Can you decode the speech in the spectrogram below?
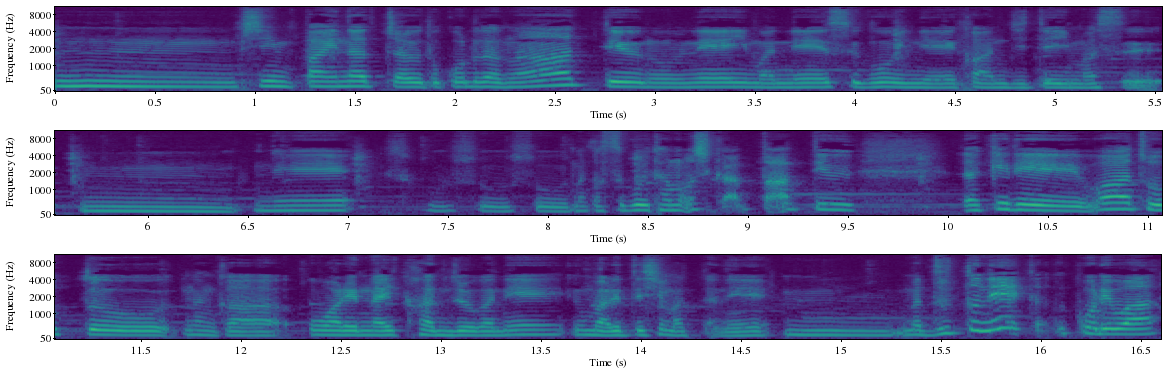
うーん、心配になっちゃうところだなっていうのをね、今ね、すごいね、感じています。うん、ね、そうそうそう、なんかすごい楽しかったっていうだけでは、ちょっと、なんか、終われない感情がね、生まれてしまったね。うん、まあ、ずっとね、これは、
